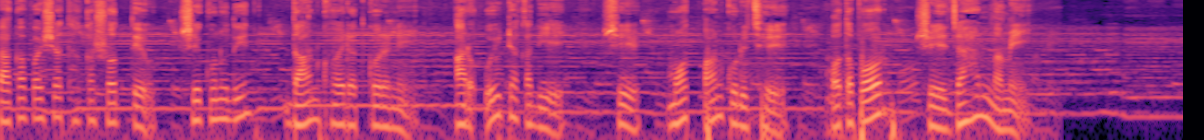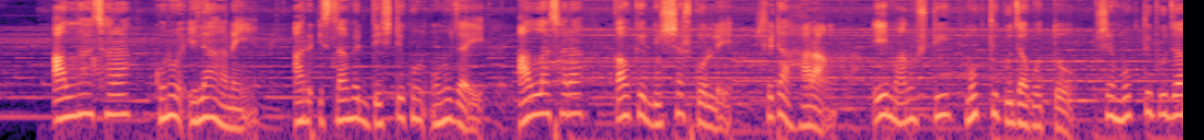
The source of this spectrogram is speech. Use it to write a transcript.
টাকা পয়সা থাকা সত্ত্বেও সে কোনোদিন দান খয়রাত করেনি, আর ওই টাকা দিয়ে সে মদ পান করেছে, অতপর সে জাহান নামে আল্লাহ ছাড়া কোনো ইলাহা নেই, আর ইসলামের দৃষ্টিকোণ অনুযায়ী আল্লাহ ছাড়া কাউকে বিশ্বাস করলে সেটা হারাম। এই মানুষটি মুক্তি পূজা করত, সে মুক্তি পূজা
